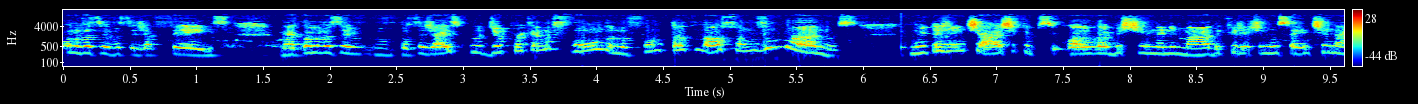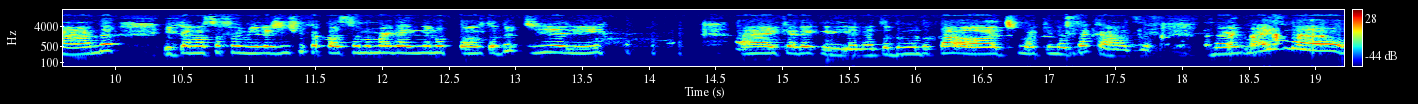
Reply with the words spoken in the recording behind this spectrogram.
quando você, você já fez, né? quando você, você já explodiu, porque no fundo, no fundo, todos nós somos humanos. Muita gente acha que o psicólogo é bichinho animado, que a gente não sente nada, e que a nossa família a gente fica passando margarina no pão todo dia ali. Ai, que alegria, né? Todo mundo tá ótimo aqui nessa casa. Né? Mas não.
